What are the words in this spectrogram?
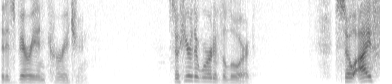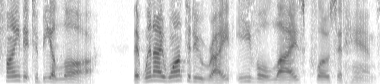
that is very encouraging. So hear the word of the Lord. So I find it to be a law that when I want to do right, evil lies close at hand.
